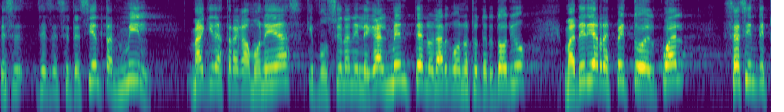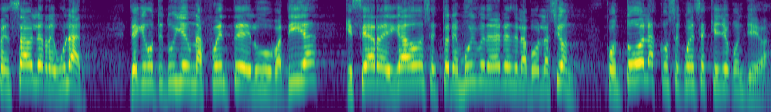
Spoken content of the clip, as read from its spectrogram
de 700.000 máquinas tragamonedas que funcionan ilegalmente a lo largo de nuestro territorio, materia respecto del cual se hace indispensable regular ya que constituye una fuente de ludopatía que se ha arraigado en sectores muy vulnerables de la población, con todas las consecuencias que ello conlleva.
